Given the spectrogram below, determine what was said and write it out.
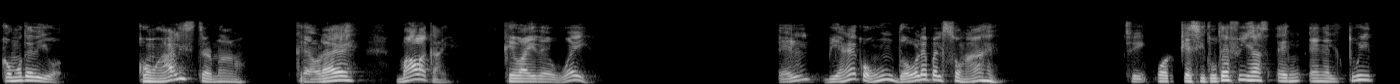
como te digo, con Alistair, hermano, que ahora es Malakai, que by the way, él viene con un doble personaje. Sí. Porque si tú te fijas en, el tweet,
